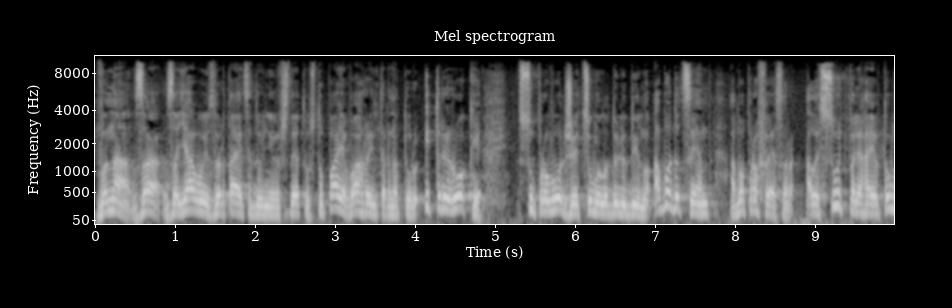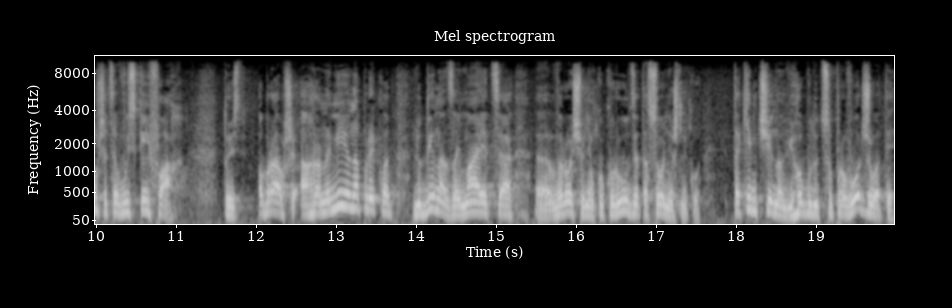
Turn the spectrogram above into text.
вона за заявою звертається до університету, вступає в агроінтернатуру і три роки. Супроводжує цю молоду людину або доцент, або професор. Але суть полягає в тому, що це вузький фах. Тобто, обравши агрономію, наприклад, людина займається е, вирощуванням кукурудзи та соняшнику. Таким чином його будуть супроводжувати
